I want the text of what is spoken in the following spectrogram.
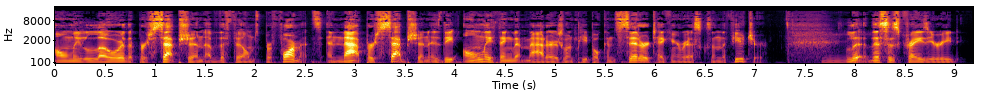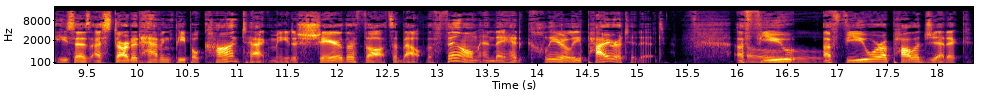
only lower the perception of the film's performance, and that perception is the only thing that matters when people consider taking risks in the future. Hmm. Li- This is crazy, Reed. He says, I started having people contact me to share their thoughts about the film, and they had clearly pirated it. A few, a oh. few were apologetic,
